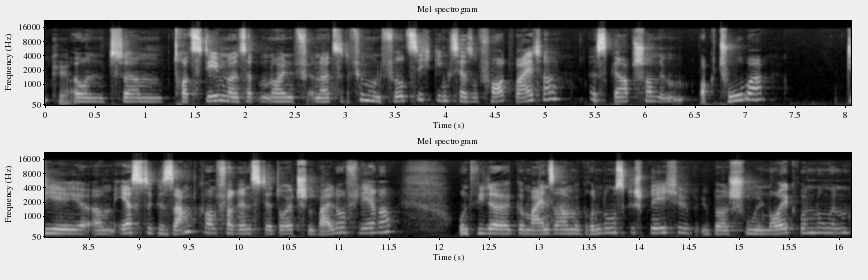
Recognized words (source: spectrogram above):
okay. Und ähm, trotzdem 1945 ging es ja sofort weiter. Es gab schon im Oktober die ähm, erste Gesamtkonferenz der deutschen Waldorflehrer und wieder gemeinsame Gründungsgespräche über Schulneugründungen.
